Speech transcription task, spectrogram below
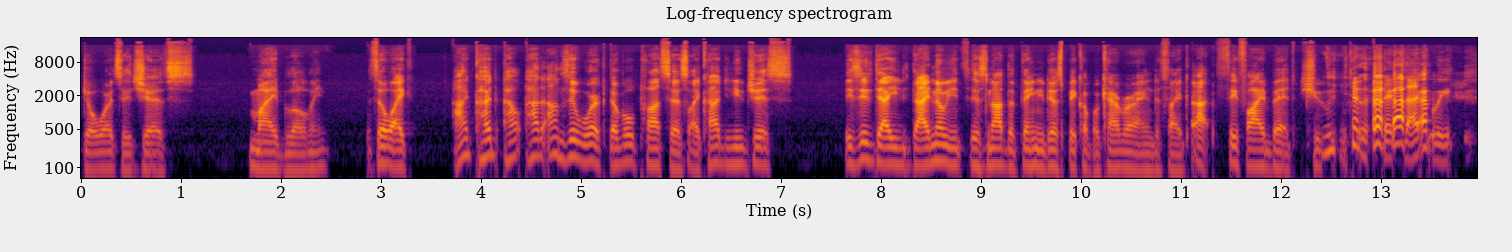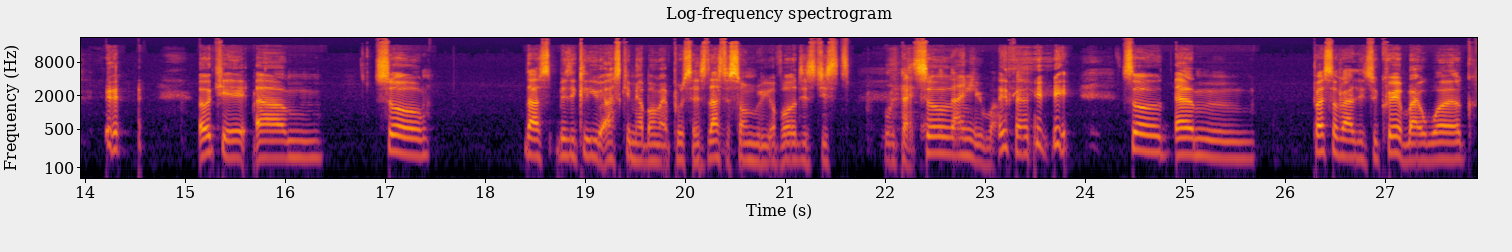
doors. It's just mind blowing. So, like, how, how how how does it work? The whole process. Like, how do you just? Is it that you, I know it's it's not the thing you just pick up a camera and it's like ah, say five bed shoot exactly. okay. Um. So that's basically you asking me about my process. That's the summary of all this. Just so thank you. so um, personally, to create my work,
